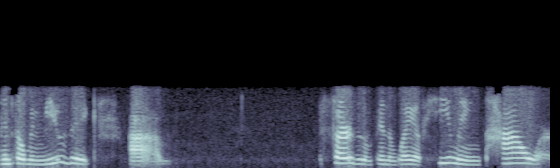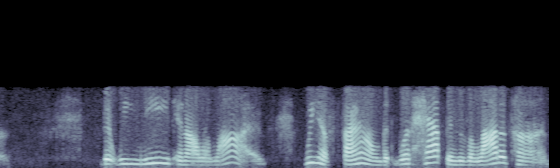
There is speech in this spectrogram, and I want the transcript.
And so when music um, serves in the way of healing power that we need in our lives, we have found that what happens is a lot of times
